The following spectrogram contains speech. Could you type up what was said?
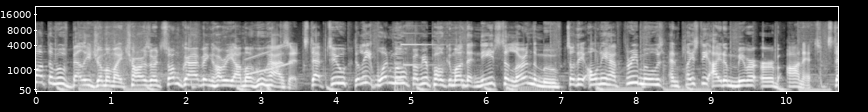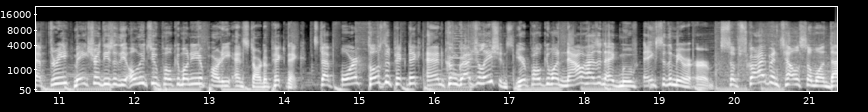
Want the move Belly Drum on my Charizard, so I'm grabbing Hariyama who has it. Step 2. Delete one move from your Pokemon that needs to learn the move so they only have three moves and place the item Mirror Herb on it. Step 3. Make sure these are the only two Pokemon in your party and start a picnic. Step 4. Close the picnic and congratulations! Your Pokemon now has an egg move thanks to the Mirror Herb. Subscribe and tell someone that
